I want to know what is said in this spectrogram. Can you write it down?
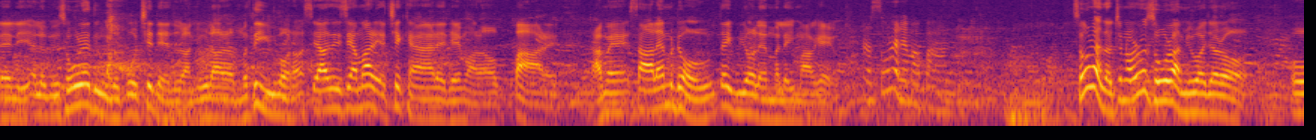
လည်းလေအဲ့လိုမျိုးဆိုးတဲ့သူဆိုပို့ချစ်တယ်ဆိုတာမျိုးလားတော့မသိဘူးပေါ့နော်ဆရာတွေဆရာမတွေအချစ်ခံရတဲ့အထဲမှာတော့ပါတယ်ဒါပေမဲ့စာလည်းမတော်ဘူးတိတ်ပြီးတော့လည်းမလိန်မာခဲ့ဘူးအဲ့တော့စိုးတဲ့ထဲမှာပါတယ်ဆိုးတယ်ဆိုကျွန်တော်တို့ဆိုးတာမျိုးကကြတော့ဟို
